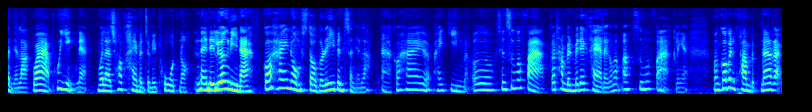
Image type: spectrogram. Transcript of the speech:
สัญลักษณ์ว่าผู้หญิงเนี่ยเวลาชอบใครมันจะไม่พูดเนาะในในเรื่องนี้นะ ก็ให้นมสตรอเบอรี่เป็นสัญลักษณ์ ก็ให้แบบให้กินแบบเออ ฉันซื้อมาฝากก็ทำเป็นไม่ได้แคร์อะไรก็แบบอ้าวซื้อมาฝากอะไรเงี้ยมันก็เป็นความแบบน่ารัก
